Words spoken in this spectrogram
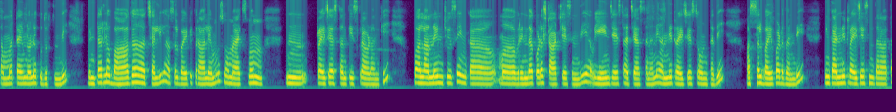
సమ్మర్ టైంలోనే కుదురుతుంది. వింటర్‌లో బాగా చలి అసలు బయటికి రాలేము. సో, మ్యాక్సిమం ట్రై చేస్తాను తీసుకురావడానికి. వాళ్ళ అన్నయ్యని చూసి ఇంకా మా వృంద కూడా స్టార్ట్ చేసింది. అవి ఏం చేస్తే అది చేస్తానని అన్నీ ట్రై చేస్తూ ఉంటుంది అస్సలు భయపడదండి. ఇంకా అన్నీ ట్రై చేసిన తర్వాత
